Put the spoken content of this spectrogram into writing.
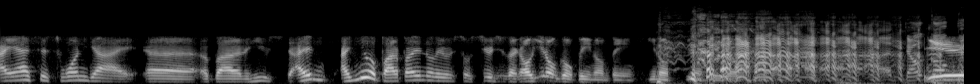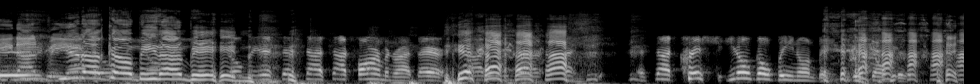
I asked this one guy uh, about it, and he was I didn't I knew about it, but I didn't know they were so serious. He's like, "Oh, you don't go bean on bean. You don't." You don't, do that. don't go You- bean on bean. You don't go bean on Don't bean. be- it's, it's not it's not farming right there. It's not, even, uh, it's not Christian. You don't go bean on bean. You don't do it.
